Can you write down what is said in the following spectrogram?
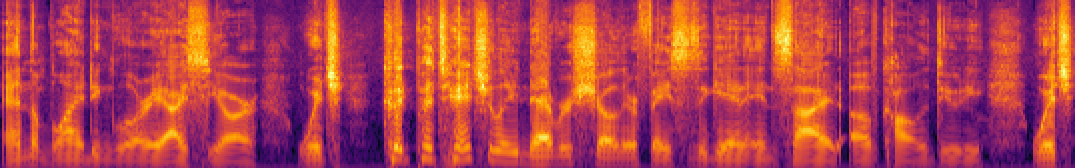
and the Blinding Glory ICR, which could potentially never show their faces again inside of Call of Duty, which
